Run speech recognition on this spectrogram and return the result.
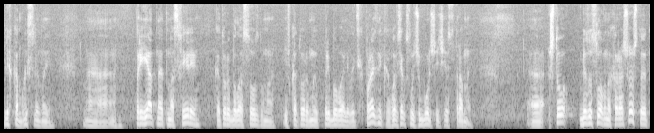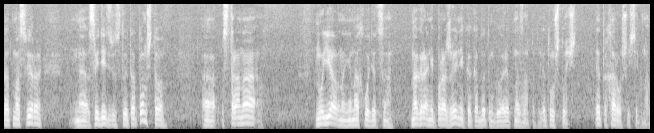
легкомысленной, э, приятной атмосфере, которая была создана и в которой мы пребывали в этих праздниках, во всяком случае, большая часть страны. Э, что, безусловно, хорошо, что эта атмосфера э, свидетельствует о том, что э, страна ну, явно не находится на грани поражения, как об этом говорят на Западе. Это уж точно. Это хороший сигнал.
